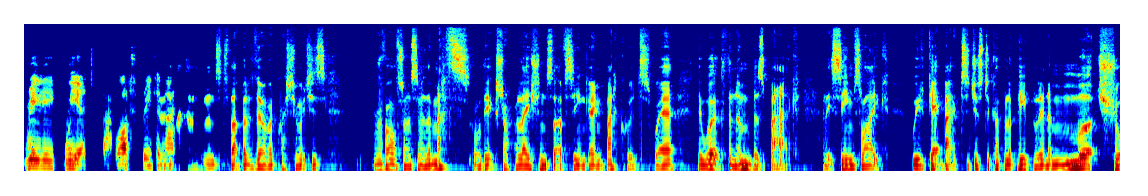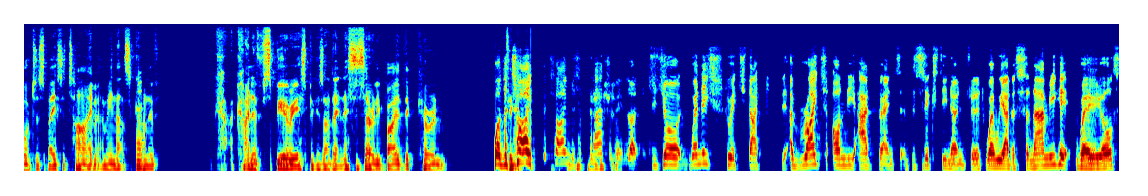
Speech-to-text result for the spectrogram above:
Really weird. That was reading I that. don't have an answer to that, but I do have a question which is revolves around some of the maths or the extrapolations that I've seen going backwards, where they work the numbers back, and it seems like we'd get back to just a couple of people in a much shorter space of time. I mean, that's Hmm. kind of kind of spurious because I don't necessarily buy the current. Well, the time, the time is a part of it. Look, did you when they switched that uh, right on the advent of the 1600s, when we had a tsunami hit Wales,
